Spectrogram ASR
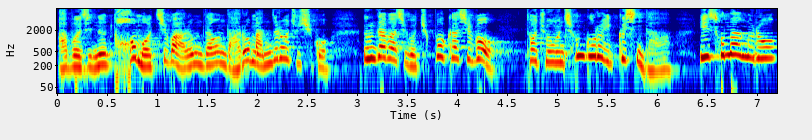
아버지는 더 멋지고 아름다운 나로 만들어 주시고 응답하시고 축복하시고 더 좋은 천국으로 이끄신다. 이 소망으로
